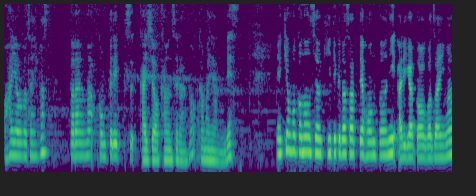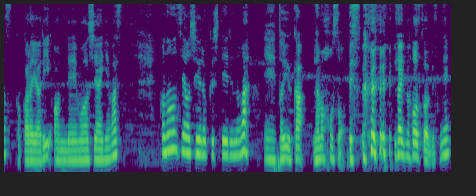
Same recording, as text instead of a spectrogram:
おはようございます。トラウマコンプレックス解消カウンセラーのかまやんです。え今日もこの音声を聞いてくださって本当にありがとうございます。心より御礼申し上げます。この音声を収録しているのは、えー、というか、生放送です。ライブ放送ですね。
